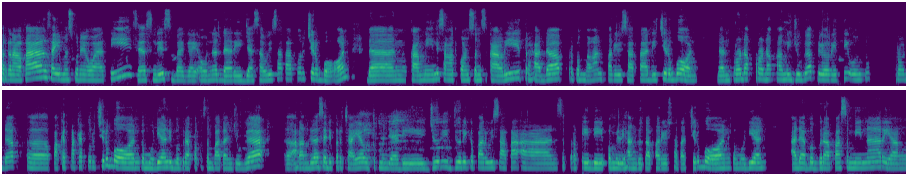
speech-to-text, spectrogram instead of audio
perkenalkan, saya Imas Kurniawati. Saya sendiri sebagai owner dari Jasa Wisata Tur Cirebon dan kami ini sangat concern sekali terhadap perkembangan pariwisata di Cirebon dan produk-produk kami juga priority untuk produk uh, paket-paket tur Cirebon. Kemudian di beberapa kesempatan juga uh, alhamdulillah saya dipercaya untuk menjadi juri-juri kepariwisataan seperti di pemilihan duta pariwisata Cirebon. Kemudian ada beberapa seminar yang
